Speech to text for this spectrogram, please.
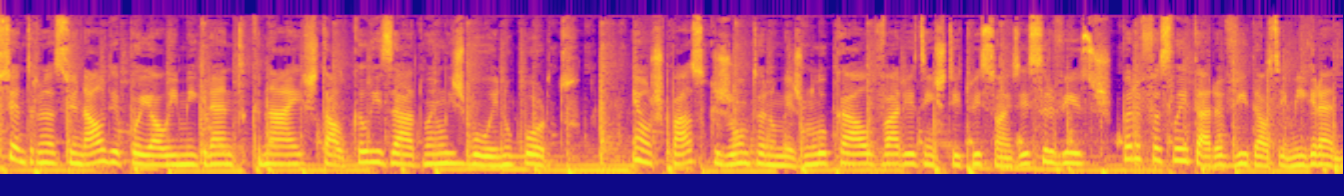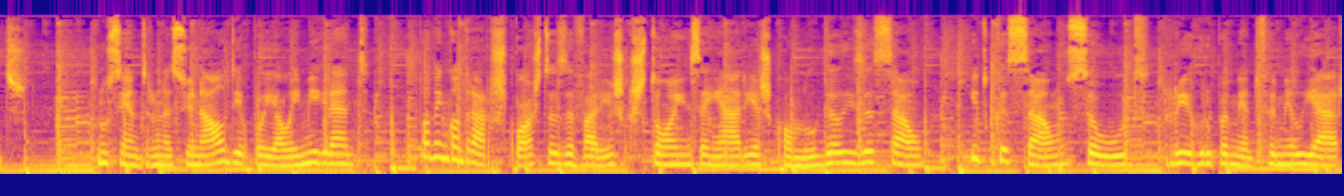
Centro Nacional de Apoio ao Imigrante CNAI está localizado em Lisboa e no Porto. é um espaço que junta no mesmo local várias instituições e serviços para facilitar a vida aos imigrantes. No Centro Nacional de Apoio ao Imigrante, pode encontrar respostas a várias questões em áreas como legalização, educação, saúde, reagrupamento familiar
